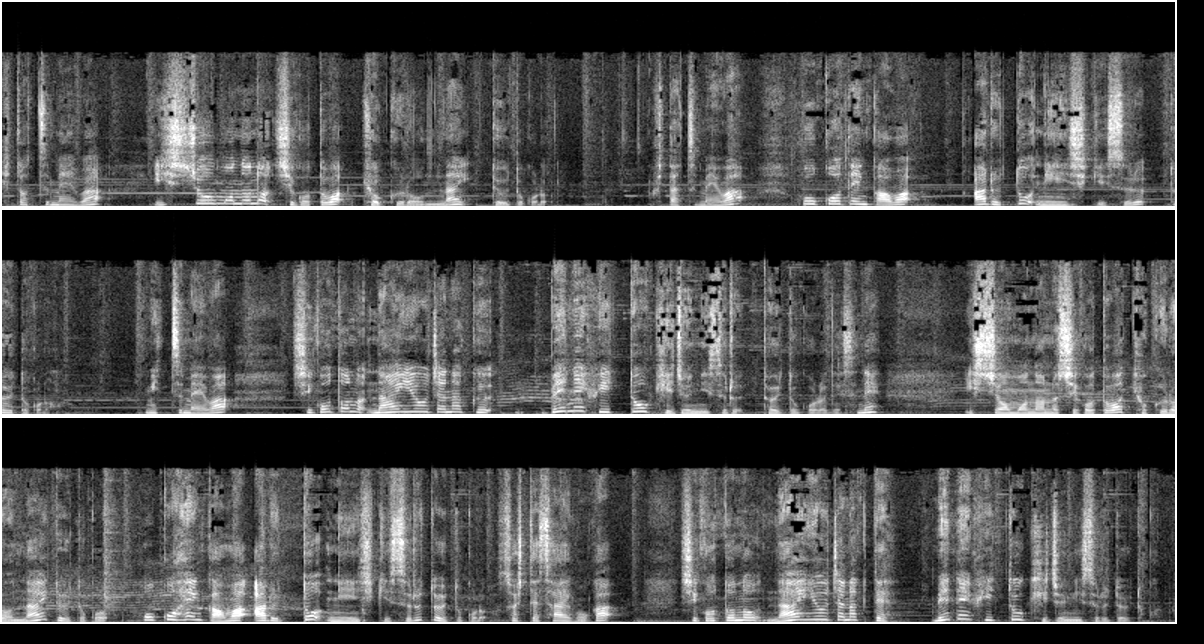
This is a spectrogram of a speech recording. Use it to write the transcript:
1つ目は、一生ものの仕事は極論ないというところ。2つ目は、方向転換はあると認識するというところ。3つ目は仕事の内容じゃなくベネフィットを基準にするというところですね。一生ものの仕事は極論ないというところ。方向変換はあると認識するというところ。そして最後が仕事の内容じゃなくてベネフィットを基準にするというところ。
